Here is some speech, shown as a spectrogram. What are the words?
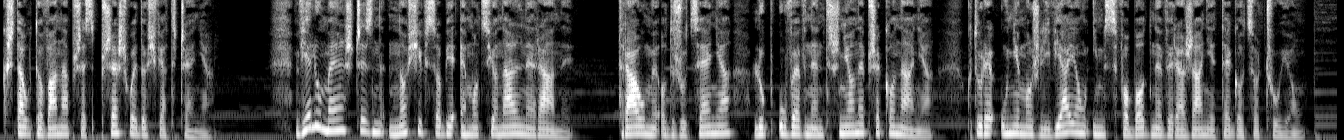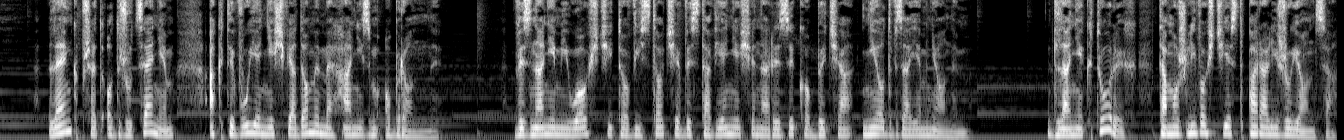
kształtowana przez przeszłe doświadczenia. Wielu mężczyzn nosi w sobie emocjonalne rany, traumy odrzucenia lub uwewnętrznione przekonania, które uniemożliwiają im swobodne wyrażanie tego, co czują. Lęk przed odrzuceniem aktywuje nieświadomy mechanizm obronny. Wyznanie miłości to w istocie wystawienie się na ryzyko bycia nieodwzajemnionym. Dla niektórych ta możliwość jest paraliżująca,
